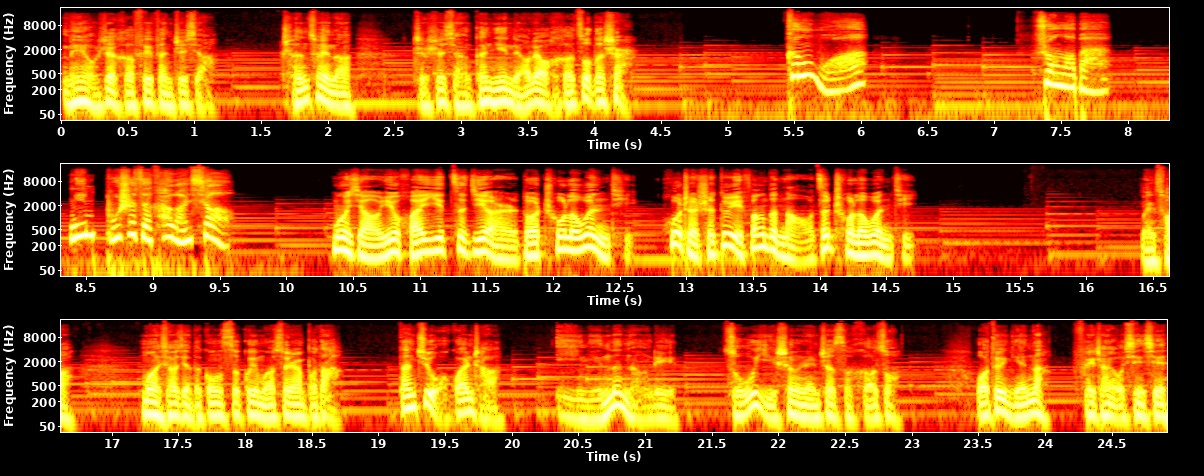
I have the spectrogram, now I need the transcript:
没有任何非分之想，纯粹呢，只是想跟您聊聊合作的事儿。跟我，庄老板。您不是在开玩笑？莫小鱼怀疑自己耳朵出了问题，或者是对方的脑子出了问题。没错，莫小姐的公司规模虽然不大，但据我观察，以您的能力，足以胜任这次合作。我对您呢非常有信心。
